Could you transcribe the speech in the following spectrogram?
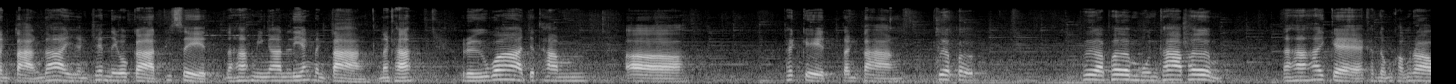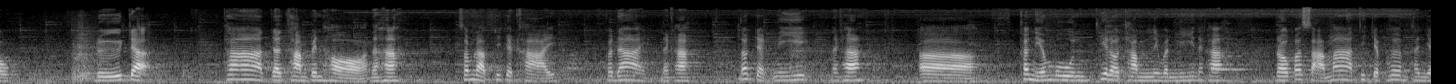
ต่างๆ ได้ อย่างเช่นในโอกาสพิเศษนะคะมีงานเลี้ยงต่างๆนะคะ หรือว่าจะทำแพ็กเกจต่างๆ เพื่อเพเพื่อเพิ่มมูลค่าเพิ่มนะคะให้แก่ขนมของเรา หรือจะถ้าจะทำเป็นห่อนะคะสำหรับที่จะขายก็ได้นะคะ นอกจากนี้นะคะข้าวเหนียวมูลที่เราทำในวันนี้นะคะ เราก็สามารถที่จะเพิ่มธัญ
